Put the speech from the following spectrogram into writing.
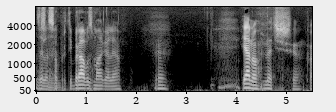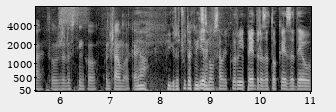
Zelo Jaz so vem. proti Bravo zmagali. Ja. Ja. Ja, no, neč, ja, kva, to žalostinko končamo. Ja, igra čutek mi Jaz je. bom sam rekel, Rui Pedro, zato ker je zadev.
